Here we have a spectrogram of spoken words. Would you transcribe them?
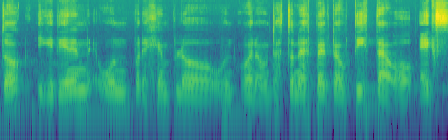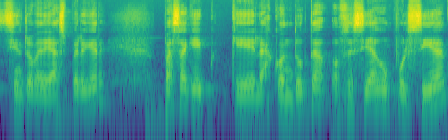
TOC y que tienen un, por ejemplo, un, bueno, un trastorno del espectro autista o ex síndrome de Asperger. Pasa que, que las conductas obsesivas compulsivas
